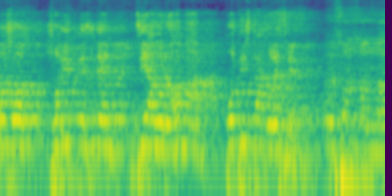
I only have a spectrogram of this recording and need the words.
ঘোষক শহীদ প্রেসিডেন্ট জিয়াউর রহমান প্রতিষ্ঠা করেছে। আল্লাহ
